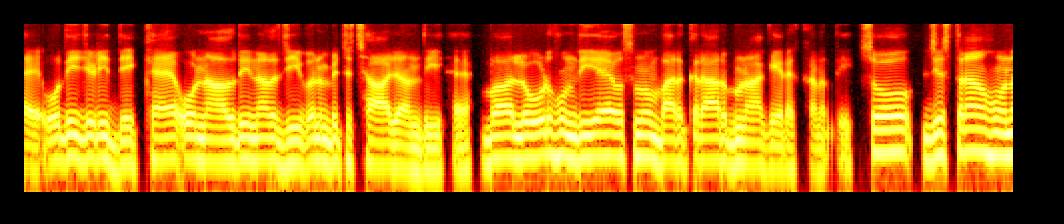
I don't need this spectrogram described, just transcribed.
ਹੈ। ਉਹਦੀ ਜਿਹੜੀ ਦਿੱਖ ਹੈ, ਉਹ ਨਾਲ ਦੀ ਨਾਲ ਜੀਵਨ ਵਿੱਚ ਛਾ ਜਾਂਦੀ ਹੈ। ਬਾ ਲੋੜ ਹੁੰਦੀ ਹੈ ਉਸ ਨੂੰ ਬਰਕਰਾਰ ਬਣਾ ਕੇ ਰੱਖਣ ਦੀ। ਸੋ ਜਿਸ ਤਰ੍ਹਾਂ ਹੁਣ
